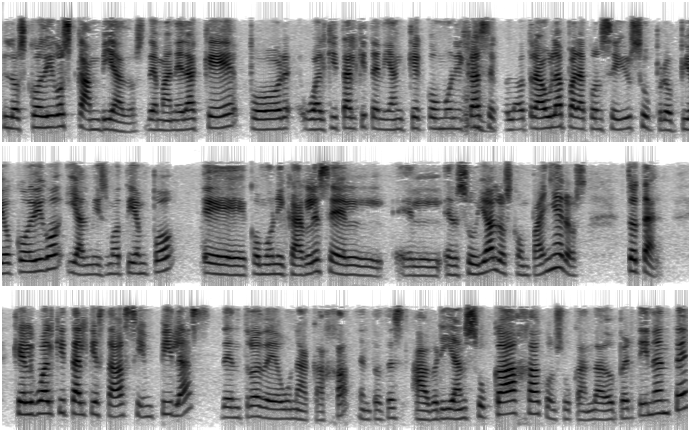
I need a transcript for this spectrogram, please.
los códigos cambiados, de manera que por walkie-talkie tenían que comunicarse con la otra aula para conseguir su propio código y al mismo tiempo eh, comunicarles el, el, suyo a los compañeros. Total, que el walkie-talkie estaba sin pilas dentro de una caja. Entonces abrían su caja con su candado pertinente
